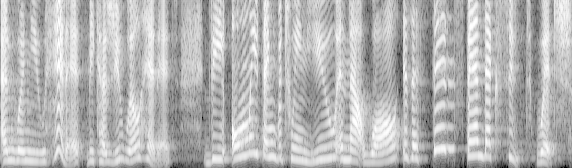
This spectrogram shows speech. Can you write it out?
and when you hit it, because you will hit it, the only thing between you and that wall is a thin spandex suit, which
